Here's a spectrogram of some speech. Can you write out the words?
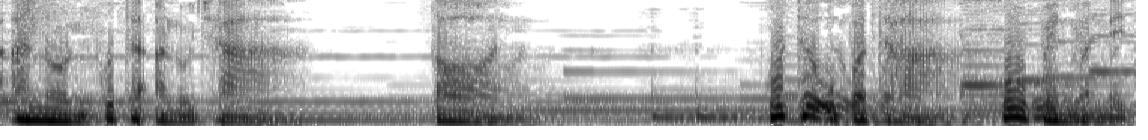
ะอานนท์พุทธอนุชา ตอน พุทธอุปถาผู้เป็นบัณฑิต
